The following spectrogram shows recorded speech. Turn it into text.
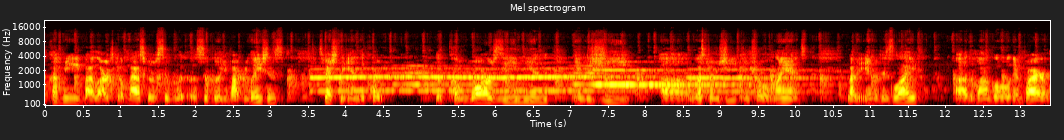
accompanied by large-scale massacres of civil, uh, civilian populations, especially in the, the Khwarazmian and the Xi, uh, Western Xi controlled lands. By the end of his life, uh, the Mongol Empire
